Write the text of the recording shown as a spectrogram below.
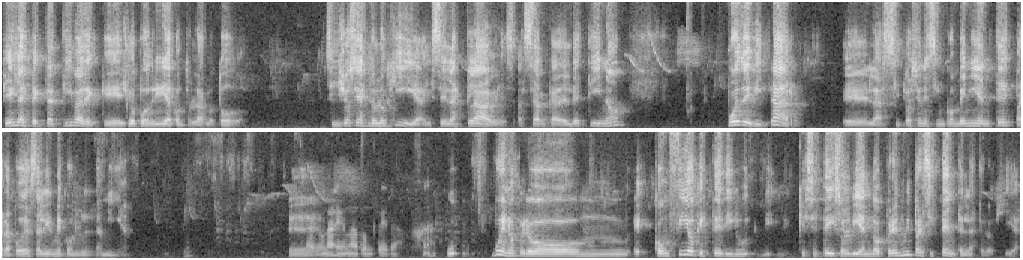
que es la expectativa de que yo podría controlarlo todo. Si yo sé astrología y sé las claves acerca del destino, puedo evitar eh, las situaciones inconvenientes para poder salirme con la mía. Claro, una, es una tontera. Uh, bueno, pero um, eh, confío que, esté que se esté disolviendo, pero es muy persistente en la astrología.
